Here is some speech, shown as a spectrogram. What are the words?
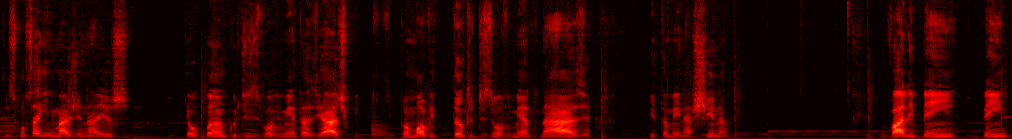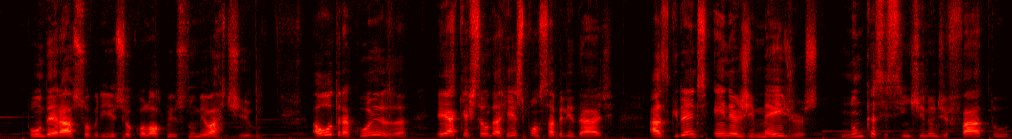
Vocês conseguem imaginar isso? Que é o Banco de Desenvolvimento Asiático, que, que promove tanto desenvolvimento na Ásia e também na China, vale bem, bem ponderar sobre isso, eu coloco isso no meu artigo. A outra coisa é a questão da responsabilidade. As grandes energy majors nunca se sentiram de fato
